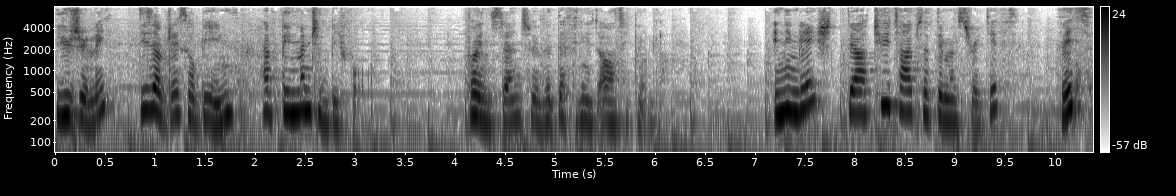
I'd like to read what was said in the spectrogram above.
Usually, these objects or beings have been mentioned before, for instance with a definite article. In English, there are two types of demonstratives, this,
